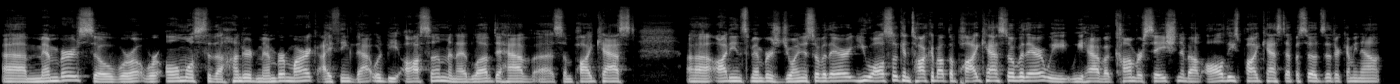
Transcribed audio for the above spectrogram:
uh, members, so we're we're almost to the 100 member mark. I think that would be awesome, and I'd love to have uh, some podcast. Uh, audience members join us over there. You also can talk about the podcast over there. We we have a conversation about all these podcast episodes that are coming out.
